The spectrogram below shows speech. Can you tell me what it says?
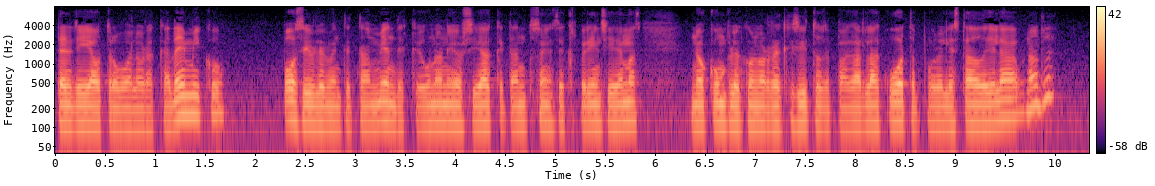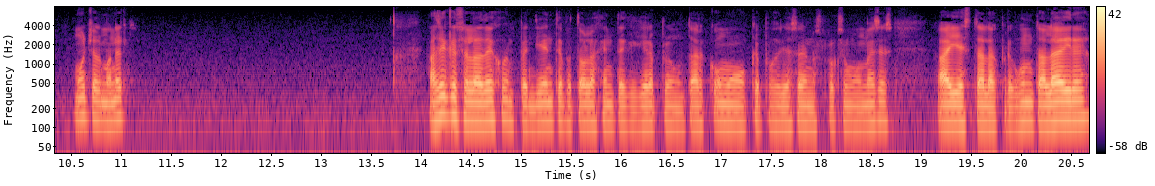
tendría otro valor académico. Posiblemente también de que una universidad que tantos años de experiencia y demás no cumple con los requisitos de pagar la cuota por el Estado de la... No sé, muchas maneras. Así que se la dejo en pendiente para toda la gente que quiera preguntar cómo, qué podría ser en los próximos meses. Ahí está la pregunta al aire.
